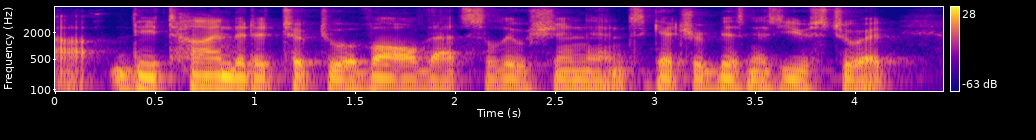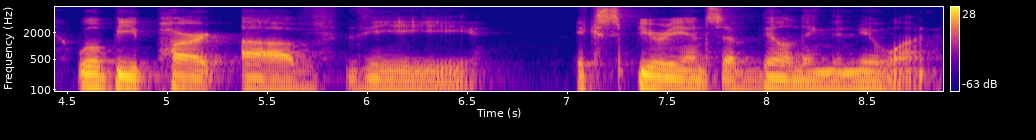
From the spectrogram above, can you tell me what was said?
Uh, the time that it took to evolve that solution and to get your business used to it will be part of the experience of building the new one.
